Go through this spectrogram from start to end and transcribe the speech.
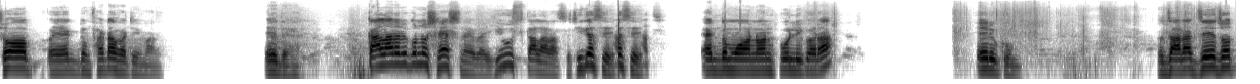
সব একদম ফাটাফাটি মাল। এই দেখেন কালারের কোনো শেষ নাই ভাই হিউজ কালার আছে ঠিক আছে? ঠিক আছে? আচ্ছা। একদম অন অন পলি করা এরকম। যারা যে যত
